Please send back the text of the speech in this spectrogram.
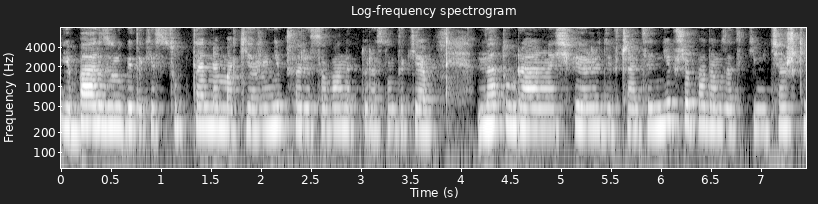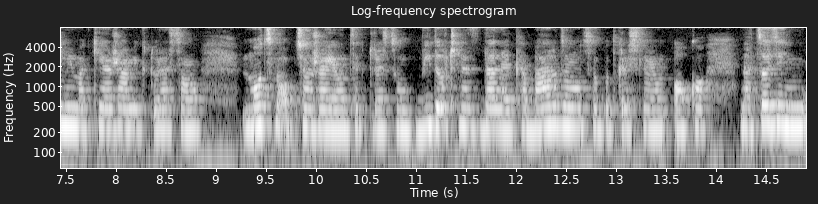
Ja bardzo lubię takie subtelne makijaże, nieprzerysowane, które są takie naturalne, świeże, dziewczęce. Nie przepadam za takimi ciężkimi makijażami, które są mocno obciążające, które są widoczne z daleka, bardzo mocno podkreślają oko. Na co dzień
